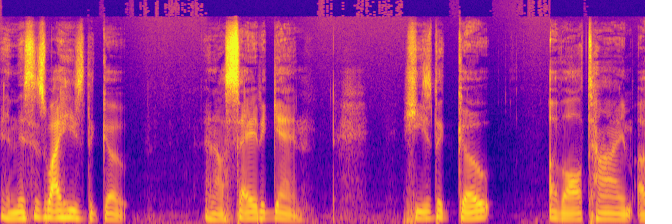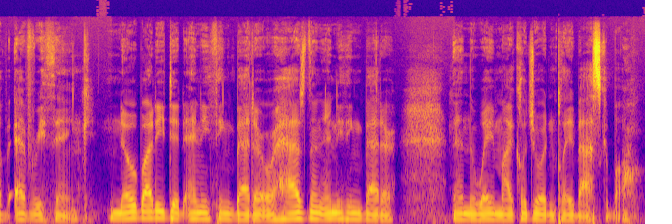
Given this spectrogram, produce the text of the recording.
And this is why he's the GOAT. And I'll say it again. He's the GOAT of all time of everything. Nobody did anything better or has done anything better than the way Michael Jordan played basketball.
